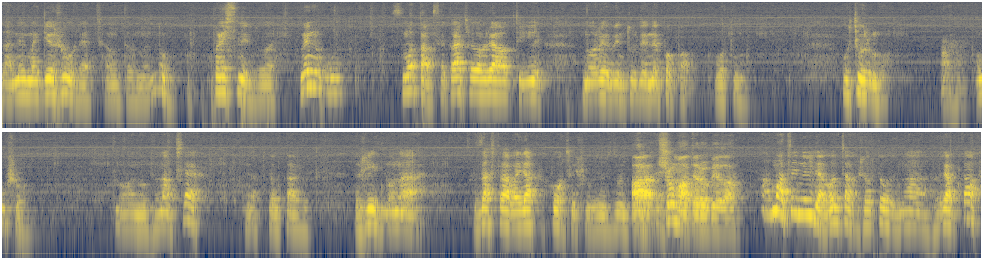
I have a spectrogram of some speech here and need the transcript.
за ними дежурять, ну, прислідували. Він смотався, краще говоря, от її нори він туди не попав, от у, у тюрму, Ага. ушов. Ну, воно на все, як то кажуть, життя, вона застава, як хочеш, здуть. А що мати робила? А мати не йде, вон так, що то на грядках,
